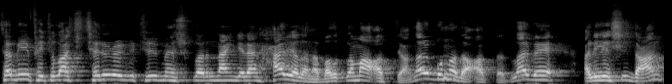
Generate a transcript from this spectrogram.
Tabii Fethullahçı terör örgütü mensuplarından gelen her yalana balıklama atlayanlar buna da atladılar ve Ali Yeşildağ'ın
